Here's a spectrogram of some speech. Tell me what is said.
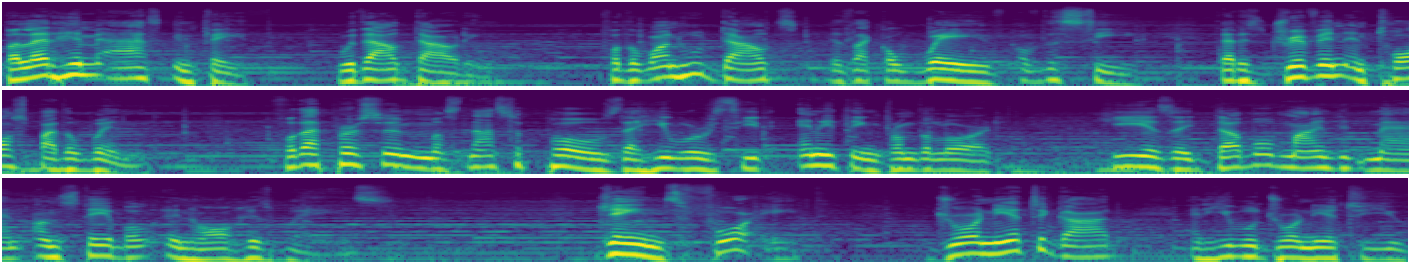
But let him ask in faith, without doubting. For the one who doubts is like a wave of the sea that is driven and tossed by the wind. For that person must not suppose that he will receive anything from the Lord. He is a double minded man, unstable in all his ways. James 4 8. Draw near to God, and he will draw near to you.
